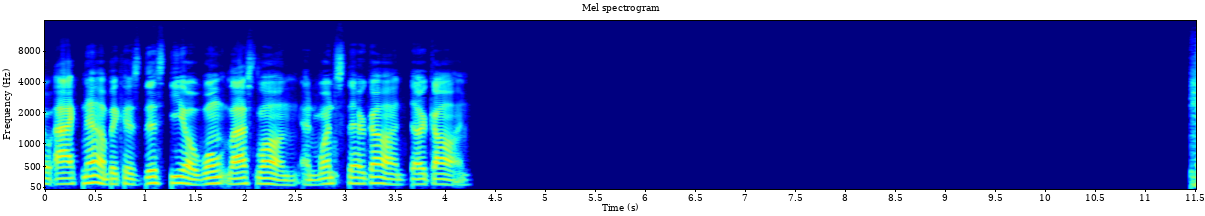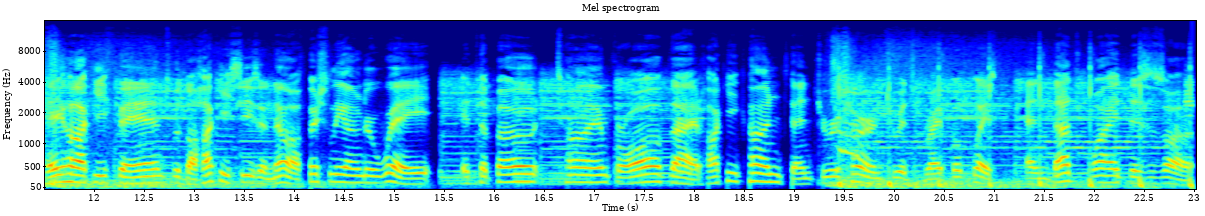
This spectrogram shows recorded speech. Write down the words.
So act now because this deal won't last long, and once they're gone, they're gone. Hey, hockey fans, with the hockey season now officially underway, it's about time for all that hockey content to return to its rightful place. And that's why this is a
